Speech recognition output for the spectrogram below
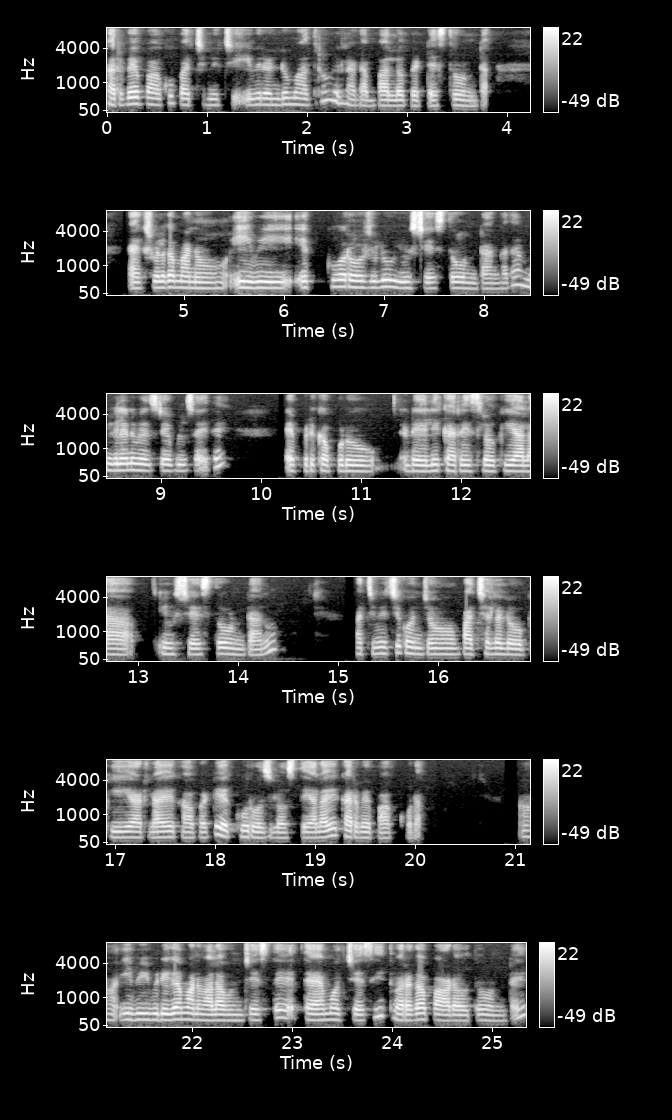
కరివేపాకు పచ్చిమిర్చి ఇవి రెండు మాత్రం ఇలా డబ్బాల్లో పెట్టేస్తూ ఉంటా. యాక్చువల్గా మనం ఇవి ఎక్కువ రోజులు యూజ్ చేస్తూ ఉంటాం కదా. మిగిలిన వెజిటేబుల్స్ అయితే ఎప్పటికప్పుడు డైలీ కర్రీస్లోకి అలా యూజ్ చేస్తూ ఉంటాను. పచ్చిమిర్చి కొంచెం పచ్చళ్ళలోకి అట్లాగే కాబట్టి ఎక్కువ రోజులు వస్తాయి. అలాగే కరివేపాకు కూడా. ఇవి విడిగా మనం అలా ఉంచేస్తే తేమ వచ్చేసి త్వరగా పాడవుతూ ఉంటాయి.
